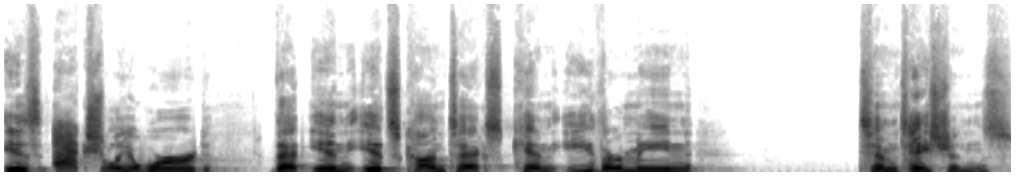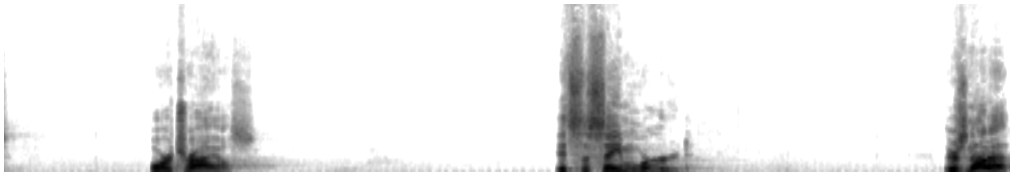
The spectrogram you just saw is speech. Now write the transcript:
is actually a word that in its context can either mean temptations or trials. It's the same word. There's not a,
